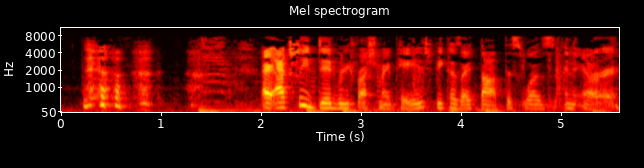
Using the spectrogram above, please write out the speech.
I actually did refresh my page because I thought this was an error,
